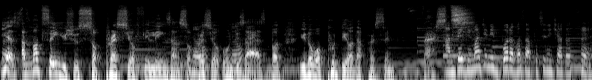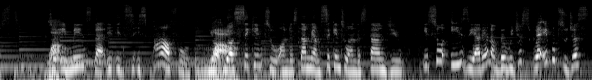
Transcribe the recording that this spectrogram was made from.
Yes. I'm not saying you should suppress your feelings and suppress No, your own no. desires, but you know what? Put the other person first. and imagine if both of us are putting each other first Wow. so it means that it, it's it's powerful you're, Wow. you're seeking to understand me i'm seeking to understand you it's so easy at the end of the day we just we're able to just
